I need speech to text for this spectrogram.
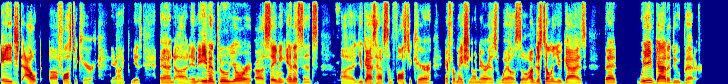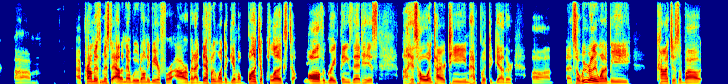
aged out uh, foster care yeah. uh, kids, and uh, and even through your uh, saving innocence, uh, you guys have some foster care information on there as well. So I'm just telling you guys that we've got to do better. Um, I promised Mr. Alan that we would only be here for an hour, but I definitely want to give a bunch of plugs to yeah. all the great things that his uh, his whole entire team have put together. Uh, and so we really want to be conscious about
